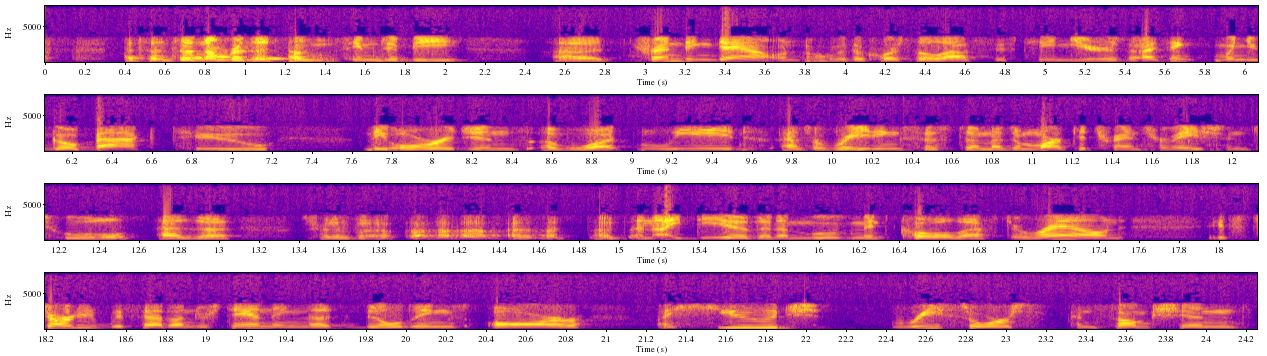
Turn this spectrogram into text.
it's, it's a number that doesn't seem to be uh, trending down over the course of the last 15 years. And I think when you go back to the origins of what LEED as a rating system, as a market transformation tool, as a sort of a, a, a, an idea that a movement coalesced around, it started with that understanding that buildings are a huge resource consumption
